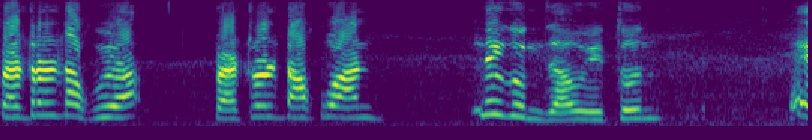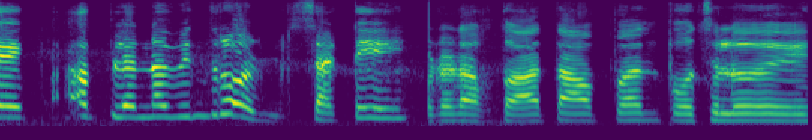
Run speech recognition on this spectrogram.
पेट्रोल टाकूया. पेट्रोल टाकू आणि निघून जाऊ इथून. एक आपल्या नवीन रोडसाठी टाकतो आता आपण पोचलोय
